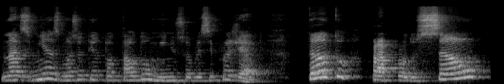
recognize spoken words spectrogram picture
nas minhas mãos. Eu tenho total domínio sobre esse projeto tanto para produção,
